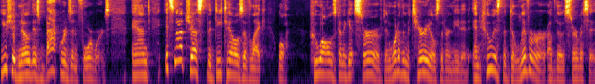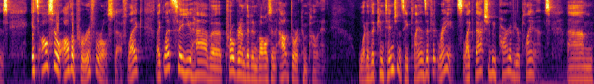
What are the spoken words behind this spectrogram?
you should know this backwards and forwards. And it's not just the details of like, well, who all is going to get served and what are the materials that are needed and who is the deliverer of those services. It's also all the peripheral stuff, like, like let's say you have a program that involves an outdoor component. What are the contingency plans if it rains? Like that should be part of your plans. Um,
